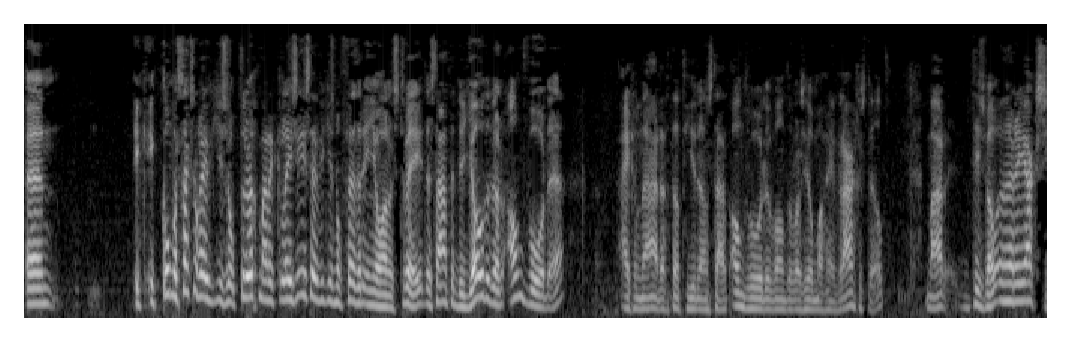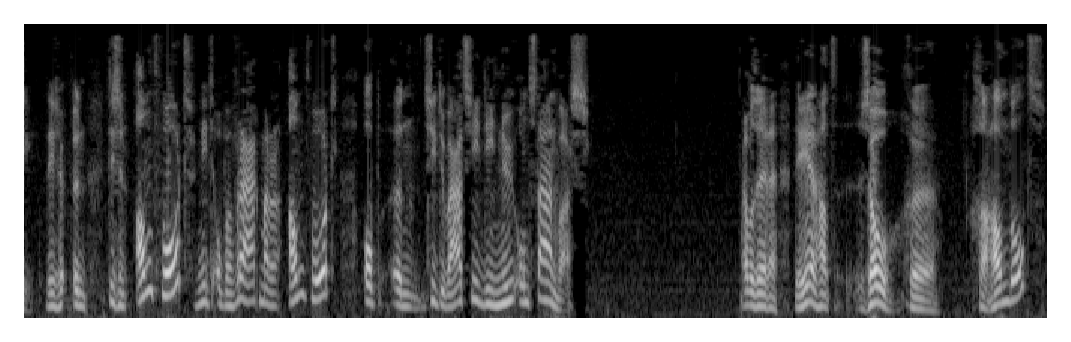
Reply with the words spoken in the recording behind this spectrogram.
En ik, ik kom er straks nog eventjes op terug, maar ik lees eerst eventjes nog verder in Johannes 2. Daar staat er de Joden dan antwoorden. Eigenaardig dat hier dan staat antwoorden, want er was helemaal geen vraag gesteld. Maar het is wel een reactie. Het is een, het is een antwoord, niet op een vraag, maar een antwoord op een situatie die nu ontstaan was. Dat wil zeggen, de Heer had zo ge, gehandeld.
